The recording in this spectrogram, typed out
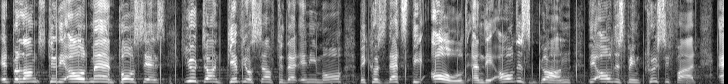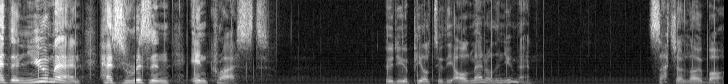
It belongs to the old man. Paul says, You don't give yourself to that anymore because that's the old, and the old is gone. The old has been crucified, and the new man has risen in Christ. Who do you appeal to, the old man or the new man? Such a low bar.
